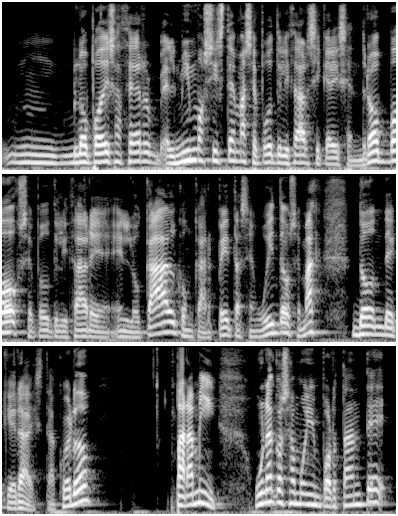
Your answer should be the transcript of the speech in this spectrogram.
mm, lo podéis hacer, el mismo sistema se puede utilizar si queréis en Dropbox, se puede utilizar en, en local, con carpetas en Windows, en Mac, donde queráis, ¿de acuerdo? Para mí, una cosa muy importante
